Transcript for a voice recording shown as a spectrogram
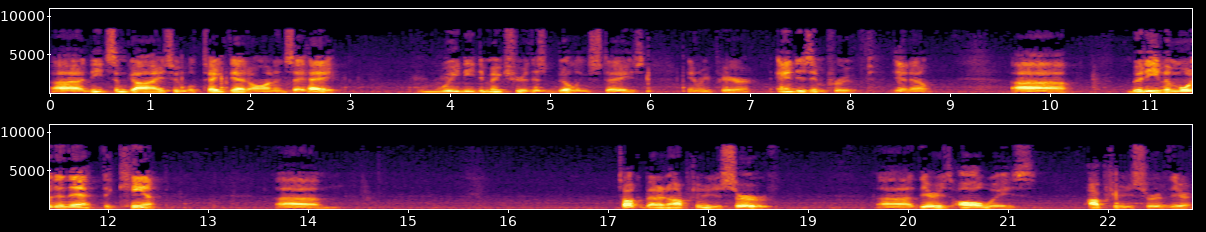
uh, need some guys who will take that on and say, hey, we need to make sure this building stays in repair and is improved, you know. Uh, but even more than that, the camp. Um, talk about an opportunity to serve. Uh, there is always opportunity to serve there.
